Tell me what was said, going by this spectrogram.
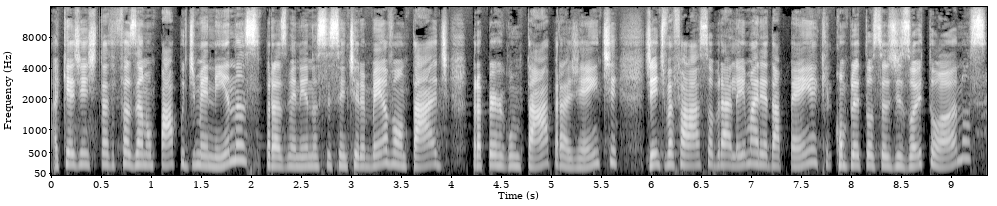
Aqui a gente está fazendo um papo de meninas, para as meninas se sentirem bem à vontade para perguntar para a gente. A gente vai falar sobre a Lei Maria da Penha, que completou seus 18 anos.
